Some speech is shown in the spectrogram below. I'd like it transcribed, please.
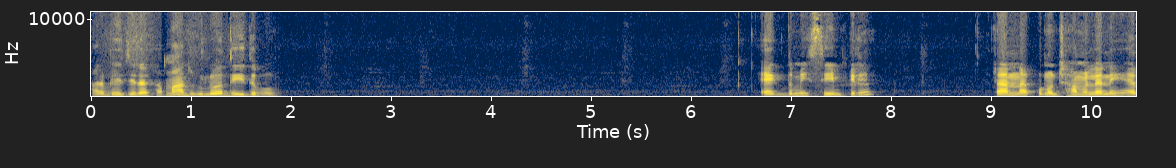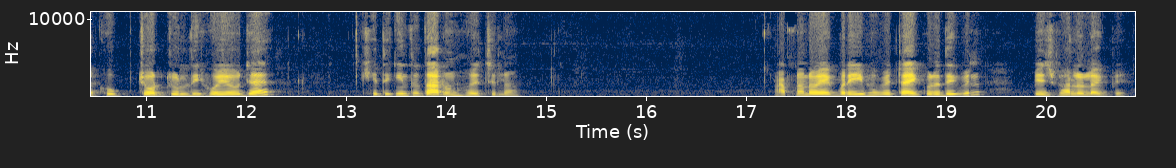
আর ভেজে রাখা মাছগুলোও দিয়ে দেব। একদমই সিম্পল, রান্না কোনো ঝামেলা নেই আর খুব চটজলদি হয়েও যায়। খেতে কিন্তু দারুণ হয়েছিল। আপনারাও একবার এইভাবে ট্রাই করে দেখবেন, বেশ ভালো লাগবে।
